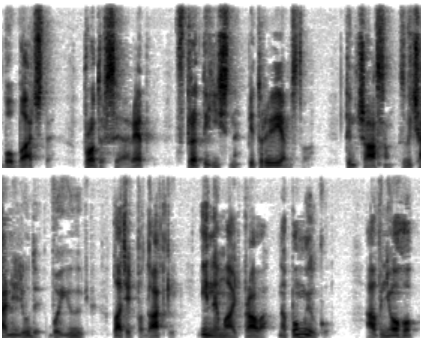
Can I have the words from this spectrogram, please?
Бо бачите, продаж сигарет стратегічне підприємство. Тим часом звичайні люди воюють, платять податки і не мають права на помилку. А в нього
